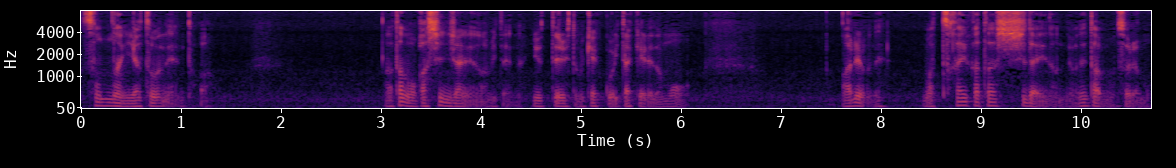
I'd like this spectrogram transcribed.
そんなん雇うねんとか、頭おかしいんじゃねえのみたいな言ってる人も結構いたけれども、あれよね。まあ使い方次第なんだよね、多分それも。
